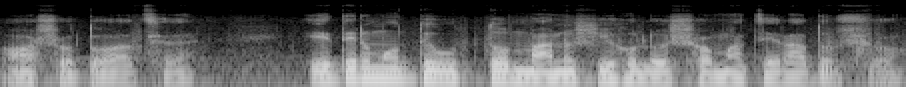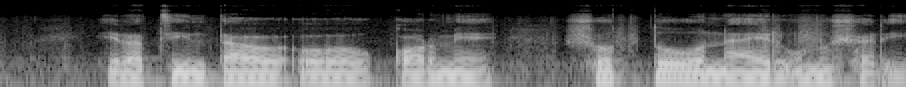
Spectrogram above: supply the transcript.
অসতও আছে। এদের মধ্যে উত্তম মানুষই হলো সমাজের আদর্শ। এরা চিন্তা ও কর্মে সত্য ও ন্যায়ের অনুসারী।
